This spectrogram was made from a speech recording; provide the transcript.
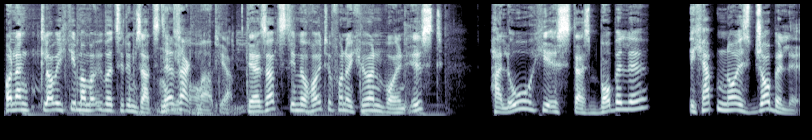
Und dann, glaube ich, gehen wir mal über zu dem Satz. Den ihr sag braucht. mal. Ja. Der Satz, den wir heute von euch hören wollen, ist: Hallo, hier ist das Bobbele. Ich habe ein neues Jobbele.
